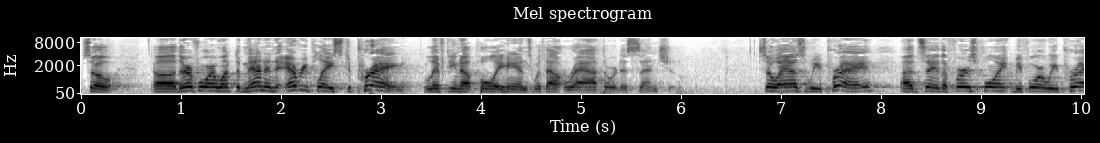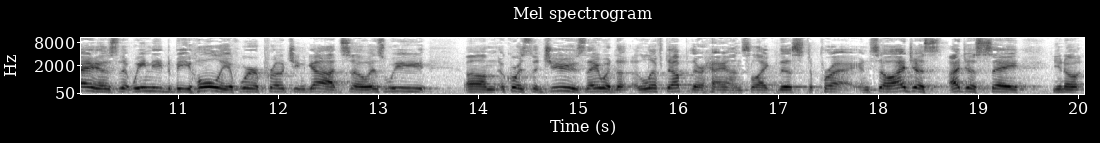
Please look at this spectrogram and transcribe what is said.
So, uh, therefore, I want the men in every place to pray, lifting up holy hands without wrath or dissension. So, as we pray, I'd say the first point before we pray is that we need to be holy if we're approaching God. So, as we, um, of course, the Jews, they would lift up their hands like this to pray. And so, I just, I just say, you know,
